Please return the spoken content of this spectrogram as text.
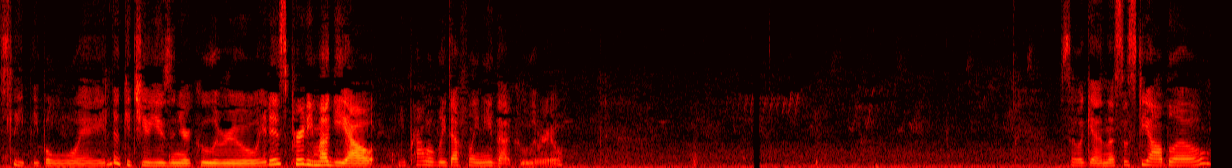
Sleepy boy. Look at you using your coolaroo. It is pretty muggy out. You probably definitely need that coolaroo. So again, this is Diablo.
